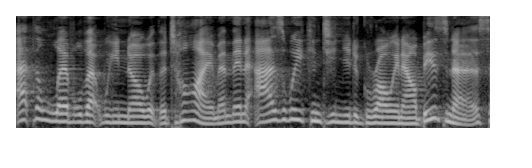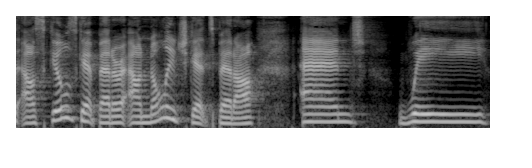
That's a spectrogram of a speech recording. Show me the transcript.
at the level that we know at the time. And then as we continue to grow in our business, our skills get better, our knowledge gets better, and we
